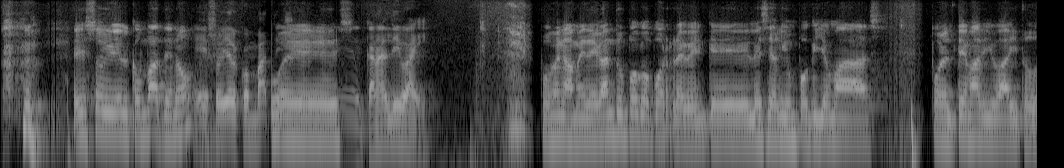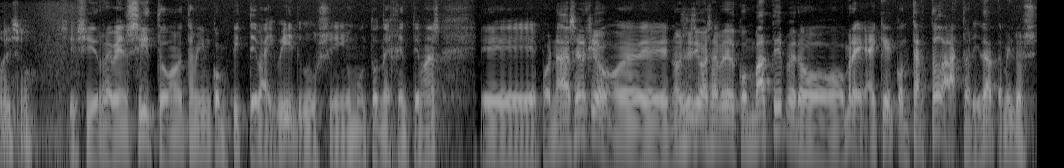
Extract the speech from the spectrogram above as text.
Eso y el combate, ¿no? Eso y el combate. Pues... El canal de Ibai. Pues venga, me decanto un poco por Reven, que le seguí un poquillo más por el tema de Ibai y todo eso. Sí, sí, Revencito, también compite Baibitus y un montón de gente más. Eh, pues nada, Sergio, eh, no sé si vas a ver el combate, pero hombre, hay que contar toda la actualidad, también los,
